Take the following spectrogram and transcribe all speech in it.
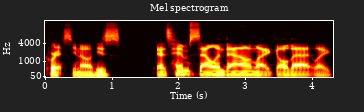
Chris. You know, he's it's him selling down like all that. Like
